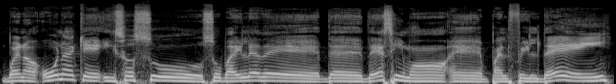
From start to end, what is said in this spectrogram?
Bueno, una que hizo su, su baile de, de décimo eh, para el Field Day,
